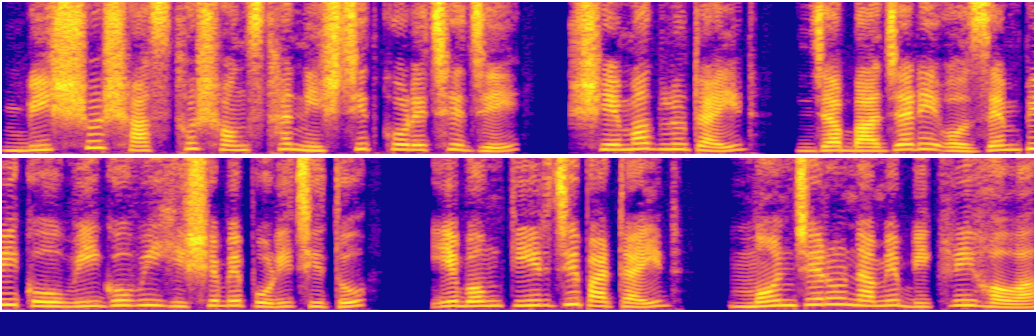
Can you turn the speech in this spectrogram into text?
বিশ্ব স্বাস্থ্য সংস্থা নিশ্চিত করেছে যে, সেমাগ্লুটাইড, যা বাজারে অজেম্পিক ও উইগোভি হিসেবে পরিচিত, এবং টিরজেপাটাইড, মঞ্জেরো নামে বিক্রি হওয়া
